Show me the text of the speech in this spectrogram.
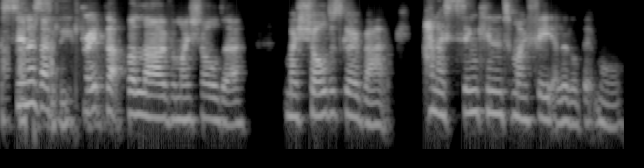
As soon as I drape that bala over my shoulder, my shoulders go back and I sink into my feet a little bit more.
